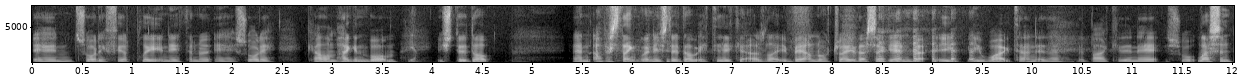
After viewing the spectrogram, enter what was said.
and sorry, fair play to Nathan. Uh, sorry, Kallum Higginbotham. Yeah. He stood up, and I was thinking when he stood up to take it, I was like, "You better not try this again." But he, he whacked it into the, the back of the net. So listen,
